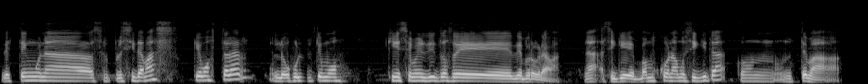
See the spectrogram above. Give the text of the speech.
les tengo una sorpresita más que mostrar en los últimos 15 minutitos de, programa. Así que vamos con una musiquita, con un tema.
